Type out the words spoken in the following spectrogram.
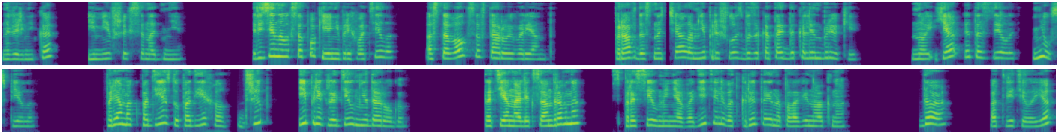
наверняка имевшихся на дне. Резиновых сапог я не прихватила, оставался второй вариант. Правда, сначала мне пришлось бы закатать до колен брюки, но я это сделать не успела. Прямо к подъезду подъехал джип и преградил мне дорогу. «Татьяна Александровна?» – спросил меня водитель в открытое наполовину окно. «Да», – ответила я,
